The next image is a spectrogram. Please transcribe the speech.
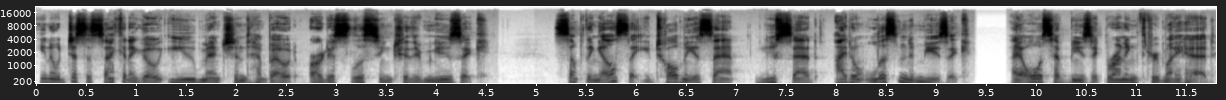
You know, just a second ago, you mentioned about artists listening to their music. Something else that you told me is that you said, I don't listen to music. I always have music running through my head.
